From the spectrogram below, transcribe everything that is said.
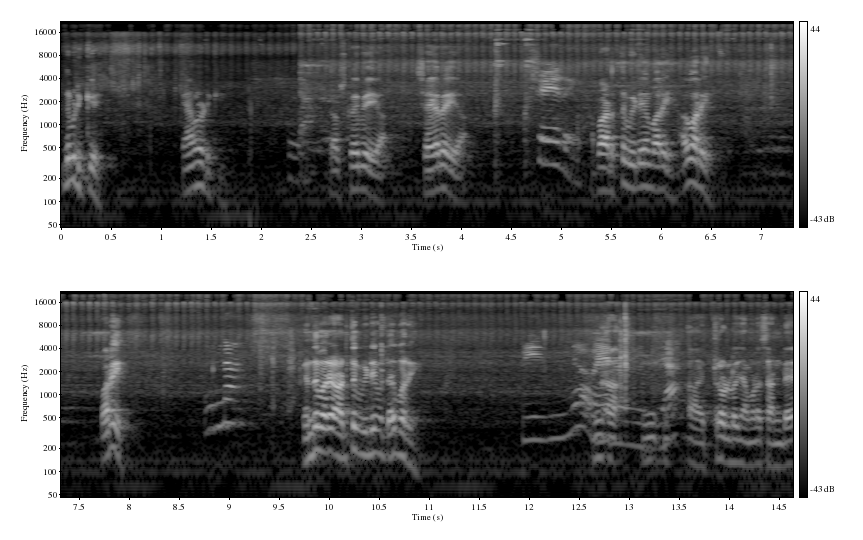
ഇത് പിടിക്ക്. ക്യാമറ പിടിക്ക് സബ്സ്ക്രൈബ് ചെയ്യുക. ഷെയർ ചെയ്യുക. അപ്പോൾ അടുത്ത വീഡിയോ പറയും. അത് പറയും. പറയും. എന്ത് പറയും? അടുത്ത വീഡിയോ അത് പറയും. ആ, ഇത്ര ഉള്ളൂ നമ്മുടെ Sunday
